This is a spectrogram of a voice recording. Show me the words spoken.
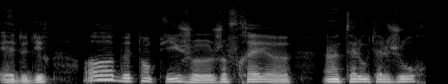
et de dire Oh, ben tant pis, je, je ferai un tel ou tel jour.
